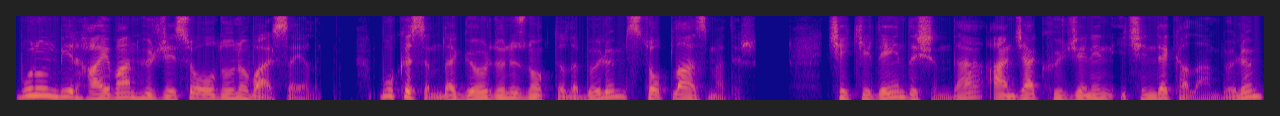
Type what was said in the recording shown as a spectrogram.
Bunun bir hayvan hücresi olduğunu varsayalım. Bu kısımda gördüğünüz noktalı bölüm stoplazmadır. Çekirdeğin dışında ancak hücrenin içinde kalan bölüm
